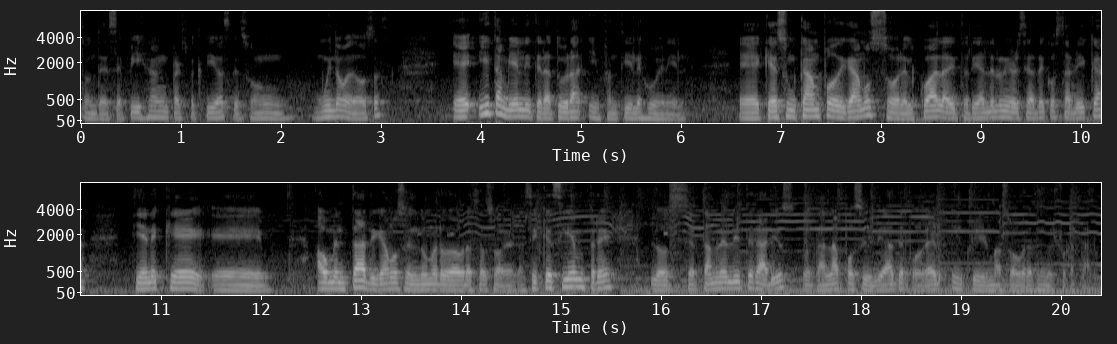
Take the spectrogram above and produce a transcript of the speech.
donde se fijan perspectivas que son muy novedosas, eh, y también literatura infantil y juvenil, eh, que es un campo, digamos, sobre el cual la editorial de la Universidad de Costa Rica tiene que eh, aumentar, digamos, el número de obras a su haber. Así que siempre los certámenes literarios nos dan la posibilidad de poder incluir más obras en nuestro catálogo.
